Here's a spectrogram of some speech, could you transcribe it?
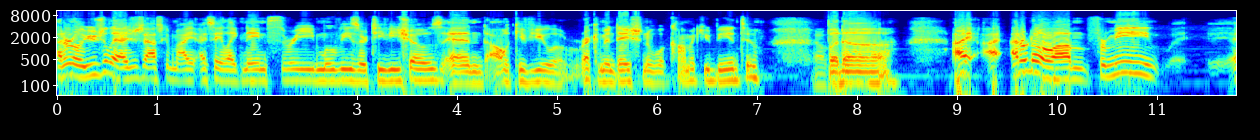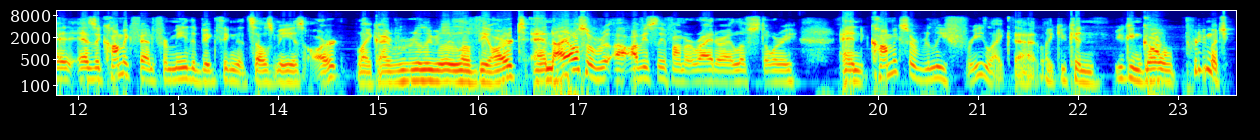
I don't know. Usually, I just ask them. I, I say like name three movies or TV shows, and I'll give you a recommendation of what comic you'd be into. But uh, I, I I don't know. Um, for me, as a comic fan, for me the big thing that sells me is art. Like I really really love the art, and I also obviously if I'm a writer, I love story, and comics are really free like that. Like you can you can go pretty much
